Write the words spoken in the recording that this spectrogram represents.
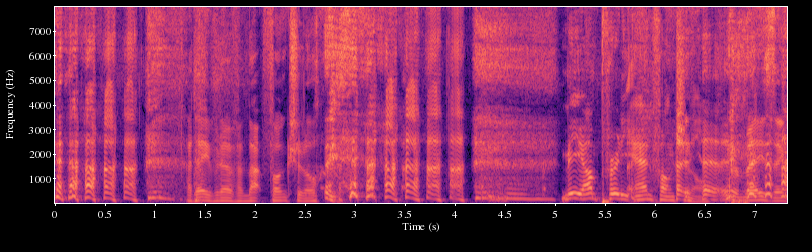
I don't even know if I'm that functional. Me, I'm pretty and functional. Amazing.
